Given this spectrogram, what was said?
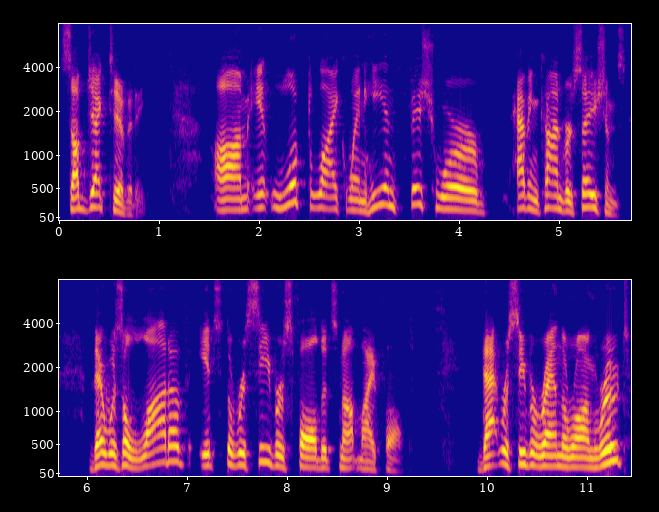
subjectivity. Um, it looked like when he and Fisch were having conversations, there was a lot of it's the receiver's fault, it's not my fault. That receiver ran the wrong route.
